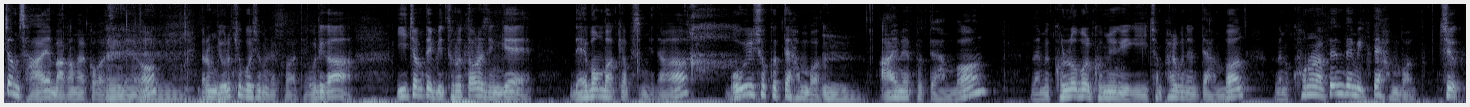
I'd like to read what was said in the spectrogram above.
1.4에 마감할 것 같은데요. 예. 여러분 이렇게 보시면 될 것 같아요. 우리가 2점대 밑으로 떨어진 게 네 번밖에 없습니다. 오일 쇼크 때 한 번, 음. IMF 때 한 번, 그다음에 글로벌 금융위기 2008, 9년 때 한 번, 그다음에 코로나 팬데믹 때 한 번. 즉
